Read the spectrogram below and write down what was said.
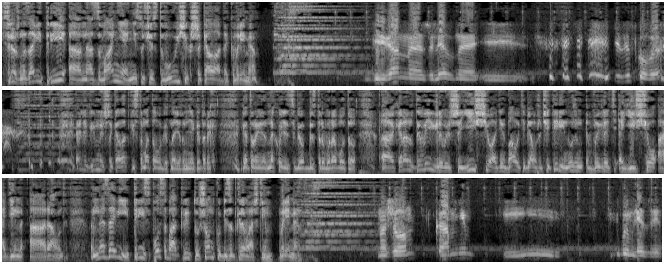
Сереж, назови три а, названия несуществующих шоколадок. Время. Деревянная, железная и известковая. Любимые шоколадки стоматологов, наверное, некоторых, которые находят себе быструю работу. А, хорошо, ты выигрываешь еще один балл, у тебя уже четыре, и нужен выиграть еще один а, раунд. Назови три способа открыть тушенку без открывашки. Время. Ножом, камнем и любым лезвием.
